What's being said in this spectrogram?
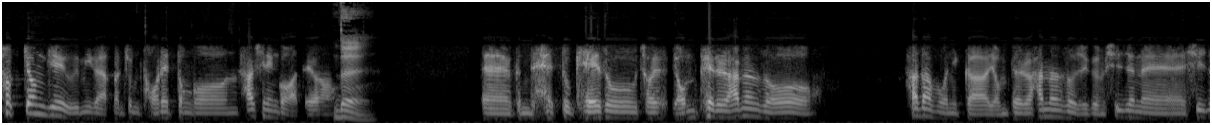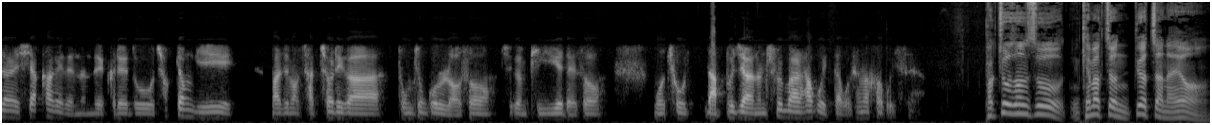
첫 경기의 의미가 약간 좀 덜했던 건 사실인 것 같아요. 네. 예, 근데 또 계속 저희 연패를 하면서 하다 보니까 연패를 하면서 지금 시즌에 시즌을 시작하게 됐는데 그래도 첫 경기 마지막 자철이가 동점골을 넣어서 지금 비기게 돼서 뭐 조, 나쁘지 않은 출발하고 있다고 생각하고 있어요. 박주호 선수 개막전 뛰었잖아요.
